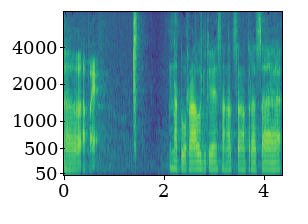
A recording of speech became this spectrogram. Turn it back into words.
uh, apa ya natural gitu ya sangat sangat terasa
